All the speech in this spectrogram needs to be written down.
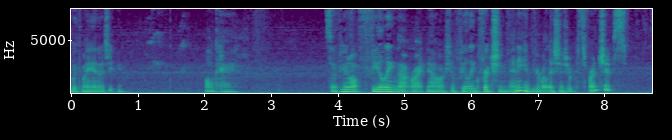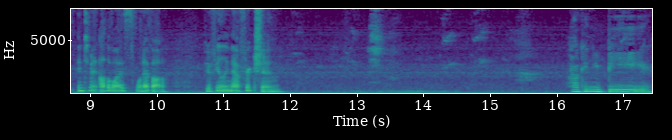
with my energy. Okay. So if you're not feeling that right now, if you're feeling friction in any of your relationships, friendships, intimate, otherwise, whatever, if you're feeling that friction, how can you be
